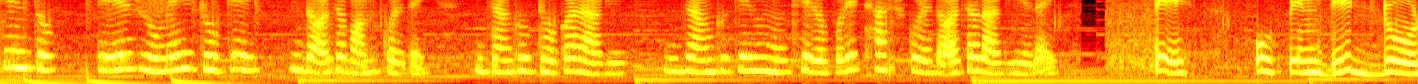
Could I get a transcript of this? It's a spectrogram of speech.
কিন্তু তের রুমেই ঢুকেই দরজা বন্ধ করে দেয়। জাঙ্কুক ঢোকার আগে জাঙ্কুকের মুখের উপরে ঠাস করে দরজা লাগিয়ে দেয়। তে, ওপেন দি ডোর।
